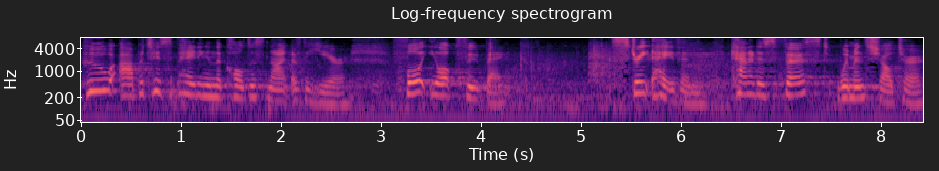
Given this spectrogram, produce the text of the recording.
who are participating in the coldest night of the year. Fort York Food Bank, Street Haven, Canada's first women's shelter,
